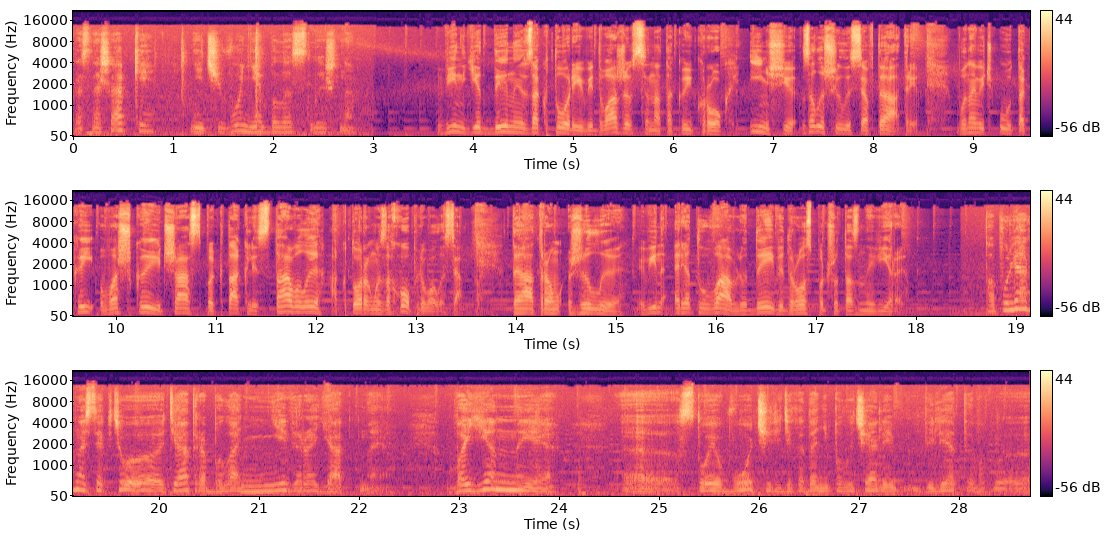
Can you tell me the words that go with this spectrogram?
Красношапке ничего не было слышно. Він єдиний з акторів відважився на такий крок. Інші залишилися в театрі. Бо навіть у такий важкий час спектаклі ставили, акторами захоплювалися. Театром жили. Він рятував людей від розпачу та зневіри. Популярность актё- театра была невероятная. Военные, э, стоя в очереди, когда не получали билет, э,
